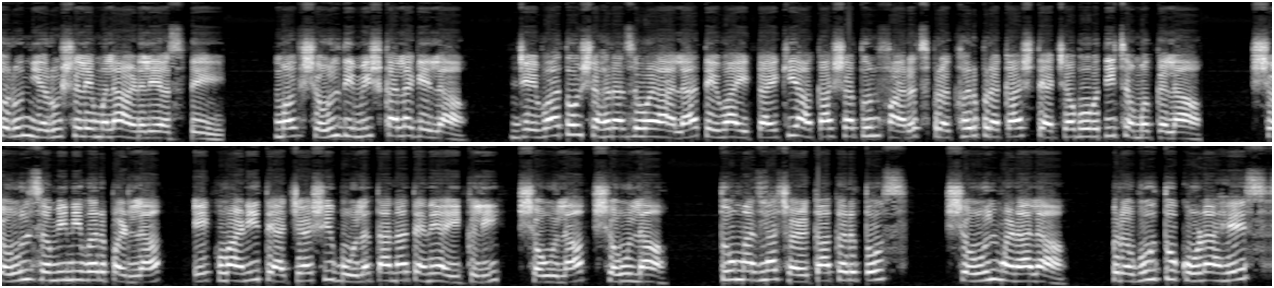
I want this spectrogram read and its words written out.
करून यरुशलेमला आणले असते. मग शौल दिमिष्काला गेला. जेव्हा तो शहराजवळ आला तेव्हा एकाएकी आकाशातून फारच प्रखर प्रकाश त्याच्याभोवती चमकला. शौल जमिनीवर पडला. एक वाणी त्याच्याशी बोलताना त्याने ऐकली शौला शौला तू माझा छळका करतोस? शौल म्हणाला प्रभू तू कोण आहेस?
